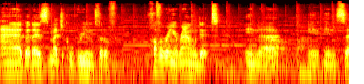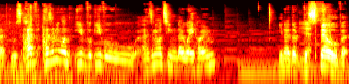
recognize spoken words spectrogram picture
Uh, but there's magical runes sort of hovering around it in uh, Oh, wow. in, in circles. Have has anyone you've, you've has anyone seen No Way Home? You know the, the spell that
